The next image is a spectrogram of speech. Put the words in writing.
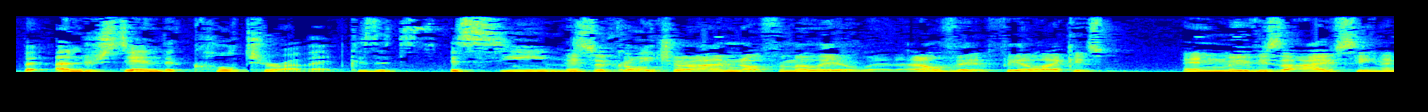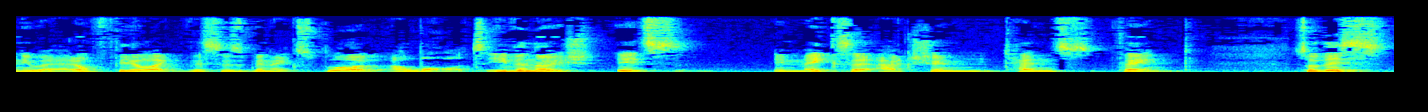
but understand the culture of it because it's it seems it's a pretty- culture I'm not familiar with. I don't feel, feel like it's in movies that I've seen anyway. I don't feel like this has been explored a lot, even though it's, it's it makes an action tense thing. So this,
